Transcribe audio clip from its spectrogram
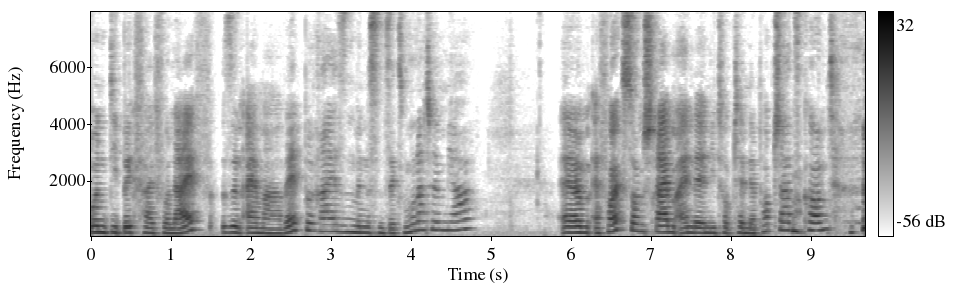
Und die Big Five for Life sind einmal Weltbereisen, mindestens sechs Monate im Jahr. Ähm, Erfolgssongs schreiben, einen, der in die Top 10 der Popcharts kommt.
